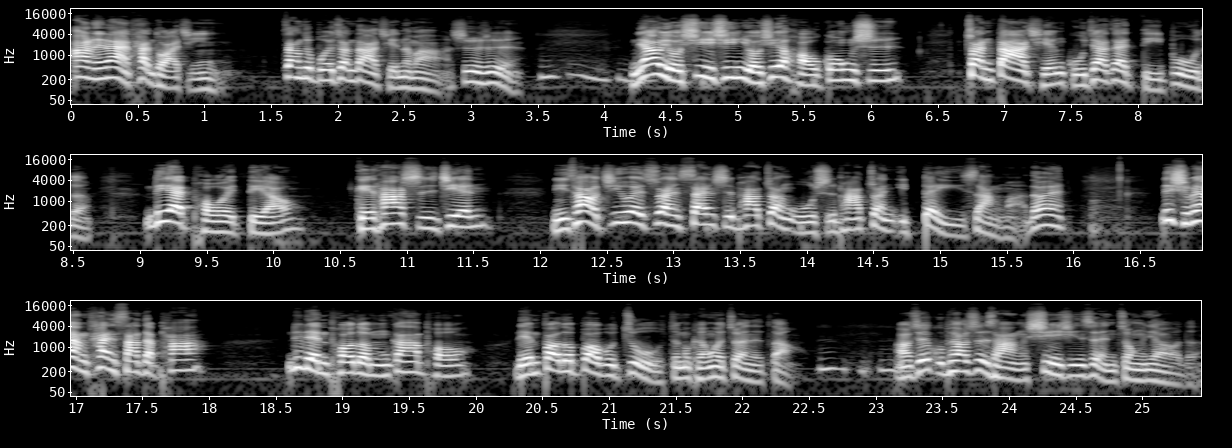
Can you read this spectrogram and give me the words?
二年那也探多少钱，这样就不会赚大钱了嘛？是不是？你要有信心，有些好公司赚大钱，股价在底部的，你爱跑一掉，给他时间，你才有机会赚三十趴、赚五十趴、赚一倍以上嘛，对不对？你想不想看三十趴？你连抛都唔敢抛，连抱都抱不住，怎么可能会赚得到？啊，所以股票市场信心是很重要的。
